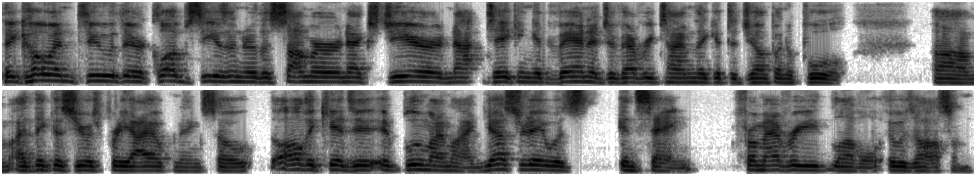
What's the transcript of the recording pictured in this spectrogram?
they go into their club season or the summer next year not taking advantage of every time they get to jump in a pool um, I think this year was pretty eye opening. So all the kids, it, it, blew my mind. Yesterday was insane from every level. It was awesome.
